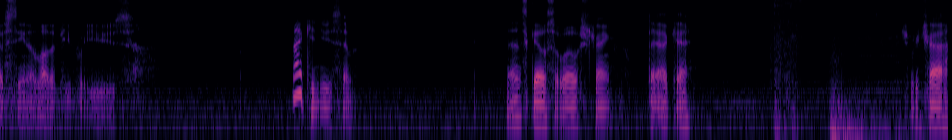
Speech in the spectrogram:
I've seen a lot of people use. I can use them. And scale so well strength. They're okay. Should we try? I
